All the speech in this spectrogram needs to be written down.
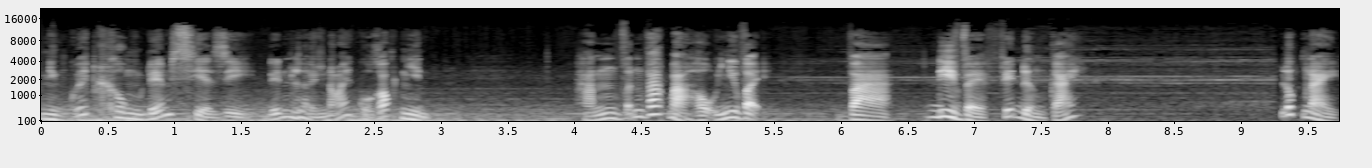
Nhưng Quyết không đếm xỉa gì Đến lời nói của góc nhìn. Hắn vẫn vác bà Hậu như vậy Và đi về phía đường cái. Lúc này,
